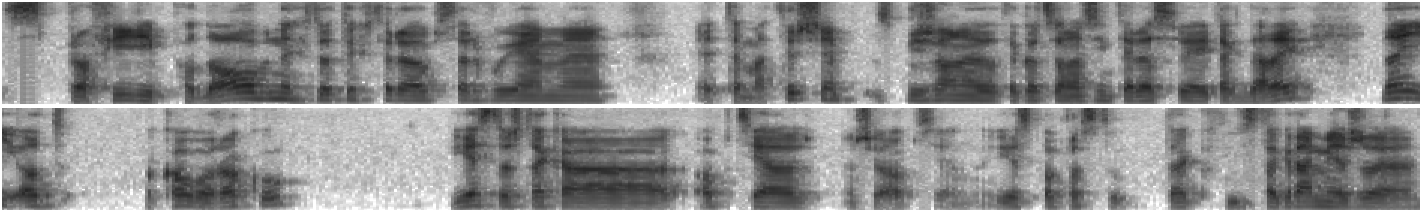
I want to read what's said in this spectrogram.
z profili podobnych do tych, które obserwujemy, tematycznie zbliżone do tego, co nas interesuje i tak dalej. No i od około roku jest też taka opcja, znaczy opcja, jest po prostu tak w Instagramie, że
